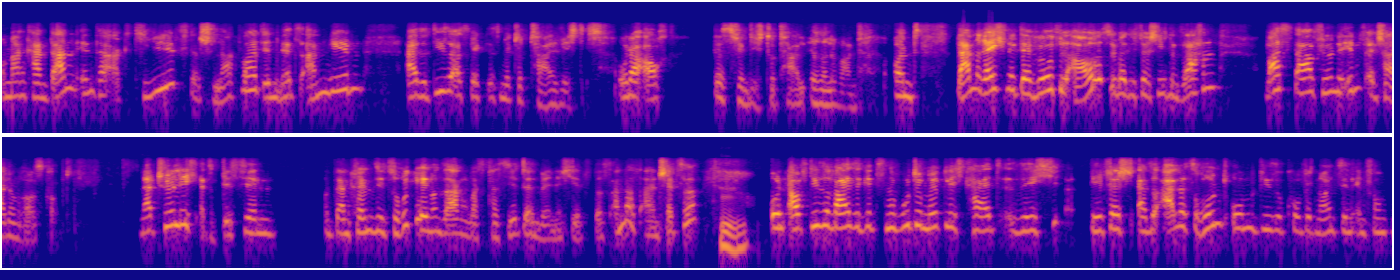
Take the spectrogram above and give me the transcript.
Und man kann dann interaktiv das Schlagwort im Netz angeben. Also dieser Aspekt ist mir total wichtig. Oder auch, das finde ich total irrelevant. Und dann rechnet der Würfel aus über die verschiedenen Sachen was da für eine Impfentscheidung rauskommt. Natürlich, also ein bisschen, und dann können Sie zurückgehen und sagen, was passiert denn, wenn ich jetzt das anders einschätze? Mhm. Und auf diese Weise gibt es eine gute Möglichkeit, sich also alles rund um diese Covid-19-Impfung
